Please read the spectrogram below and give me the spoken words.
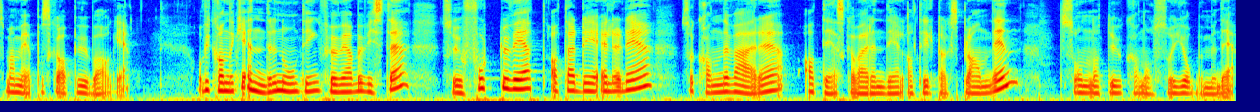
som er med på å skape ubehaget. Og vi kan ikke endre noen ting før vi er bevisste, så jo fort du vet at det er det eller det, så kan det være at det skal være en del av tiltaksplanen din, sånn at du kan også jobbe med det.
